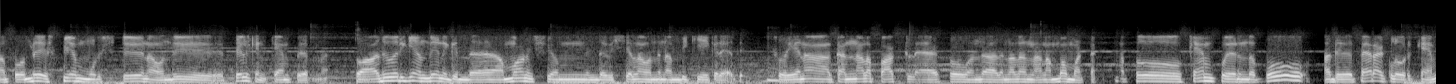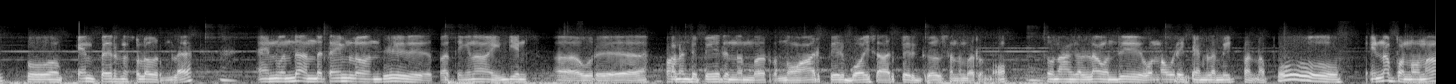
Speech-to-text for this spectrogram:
அப்போ வந்து எஸ்பிஎம் முடிச்சுட்டு நான் வந்து தேல்கன் கேம்ப் போயிருந்தேன் ஸோ அது வரைக்கும் வந்து எனக்கு இந்த அமானுஷ்யம் இந்த விஷயம்லாம் வந்து நம்பிக்கையே கிடையாது. ஸோ ஏன்னா கண்ணால் பார்க்கல. ஸோ வந்து அதனால நான் நம்ப மாட்டேன். அப்போது கேம்ப் போயிருந்தப்போ அது பேராக்கில் ஒரு கேம்ப் ஸோ கேம்ப் பேருன்னு சொல்ல வரும்ல அண்ட் வந்து அந்த டைமில் வந்து பார்த்தீங்கன்னா இந்தியன்ஸ் ஒரு பன்னெண்டு பேர் இந்த மாதிரி இருந்தோம். ஆறு பேர் பாய்ஸ் ஆறு பேர் கேர்ள்ஸ் அந்த மாதிரி இருந்தோம். ஸோ நாங்கள்லாம் வந்து ஒன்றா ஒரே டைமில் மீட் பண்ணப்போ என்ன பண்ணோம்னா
